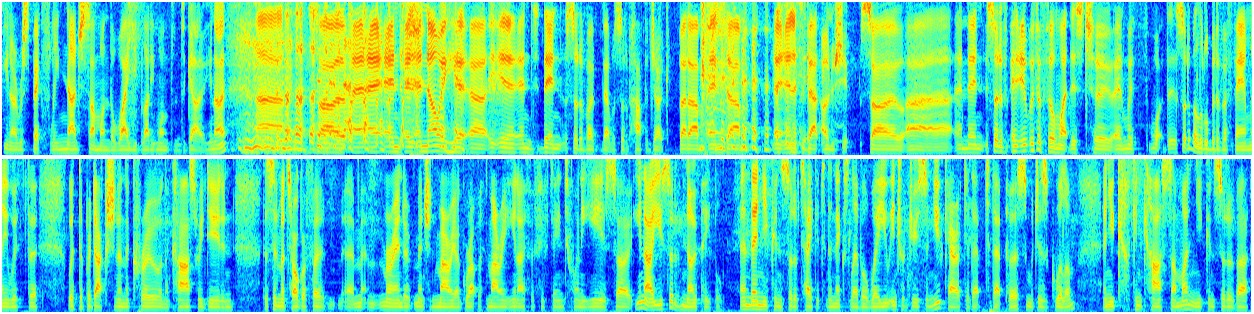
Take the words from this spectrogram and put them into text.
you know respectfully nudge someone the way you bloody want them to go. You know, uh, so and, and and knowing here, uh, and then sort of a, that was sort of half a joke, but um, and um, and, and it's about ownership. So uh, and then sort of it- with a film like this too, and with what there's sort of a little bit of a family with the with the production and the crew and the cast we did and the cinematographer uh, Miranda mentioned Murray. I grew up with Murray, you know, for 15, 20 years. So you know, you sort of know people. And then you can sort of take it to the next level where you introduce a new character that to that person, which is Gwilym, and you ca- can cast someone. And you can sort of, uh,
